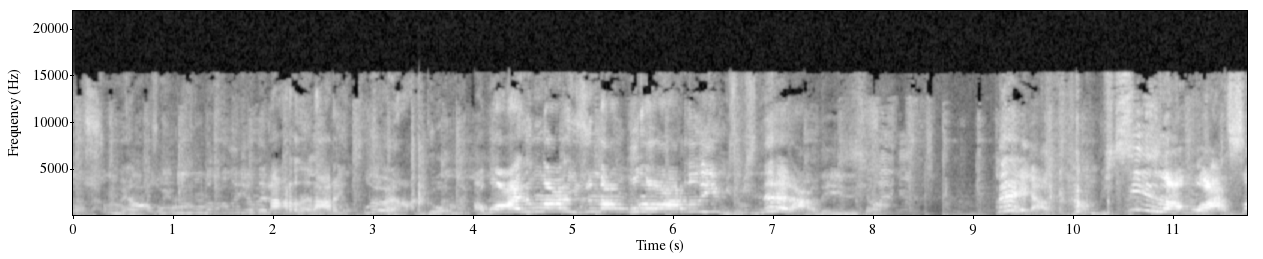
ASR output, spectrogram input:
dostum ya. Zor durumda kalınca neler neler yapılıyor yani gördük. Ha, bu ayrımlar yüzünden buralarda değil biz. Biz nerelerdeyiz ya? Nereye geldik lan biz? Liram varsa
